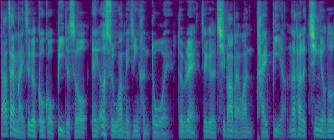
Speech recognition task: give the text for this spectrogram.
他在买这个狗狗币的时候，哎，二十五万美金很多哎，对不对？这个七八百万台币啊，那他的亲友都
